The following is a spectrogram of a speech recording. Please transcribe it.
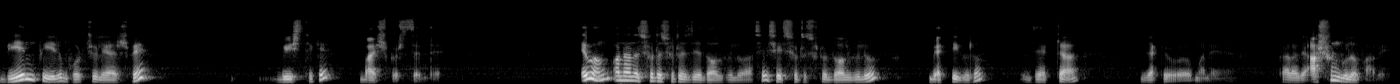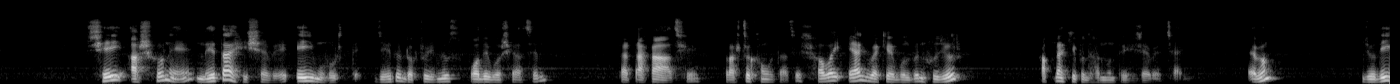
বিএনপির ভোট চলে আসবে বিশ থেকে বাইশ পার্সেন্টে এবং অন্যান্য ছোট ছোট যে দলগুলো আছে, সেই ছোট ছোট দলগুলো, ব্যক্তিগুলো যে একটা যাকে মানে তারা যে আসনগুলো পাবে, সেই আসনে নেতা হিসেবে এই মুহূর্তে, যেহেতু ডক্টর ইউনুস পদে বসে আছেন, তার টাকা আছে রাষ্ট্র ক্ষমতা আছে, সবাই এক ব্যাকে বলবেন, হুজুর, আপনাকে প্রধানমন্ত্রী হিসেবে চাই। এবং যদি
